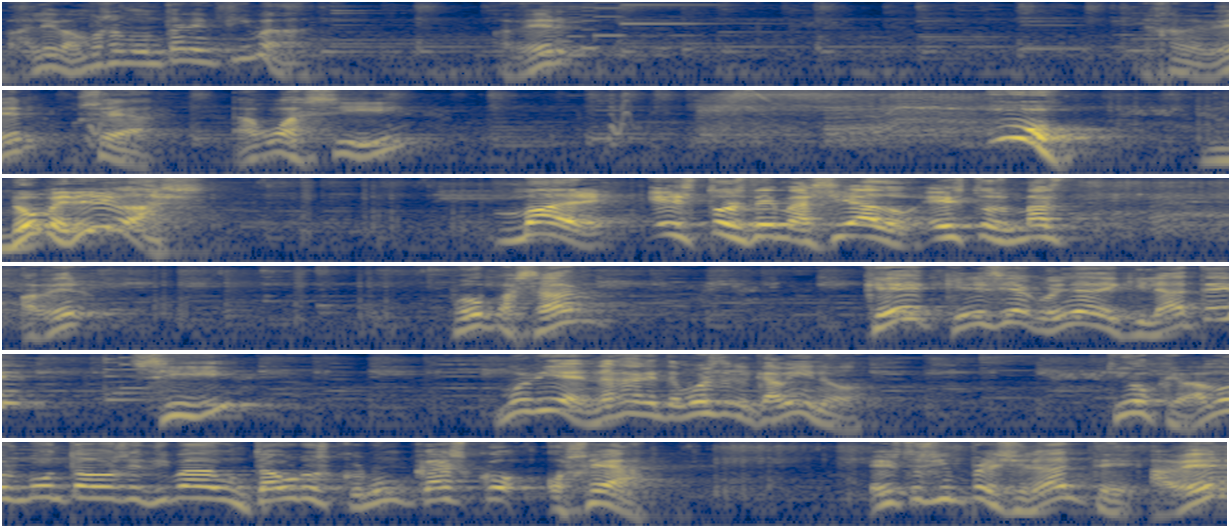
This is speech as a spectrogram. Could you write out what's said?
Vale, vamos a montar encima. A ver Déjame ver O sea, hago así ¡Oh! ¡No me digas! Madre, esto es demasiado Esto es más... A ver ¿Puedo pasar? ¿Qué? ¿Quieres ir a colina de Quilate? Sí Muy bien, deja que te muestre el camino Tío, que vamos montados encima de un Taurus con un casco O sea, esto es impresionante A ver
